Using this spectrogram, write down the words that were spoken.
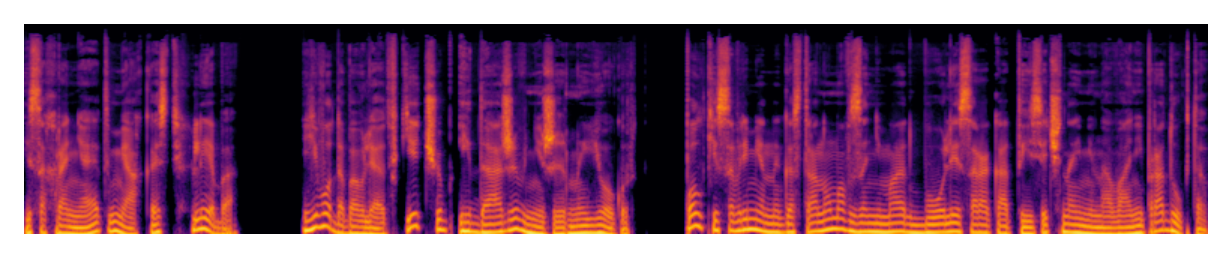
и сохраняет мягкость хлеба. Его добавляют в кетчуп и даже в нежирный йогурт. Полки современных гастрономов занимают более 40 тысяч наименований продуктов,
